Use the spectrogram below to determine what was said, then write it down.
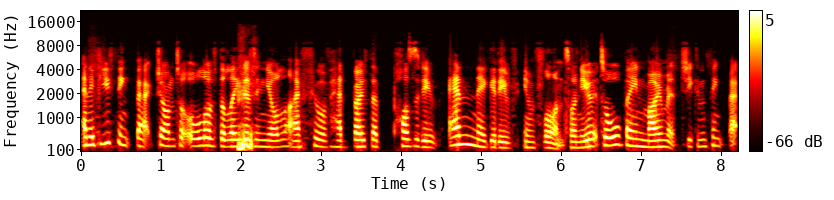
And if you think back, John, to all of the leaders in your life who have had both a positive and negative influence on you, it's all been moments. You can think back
